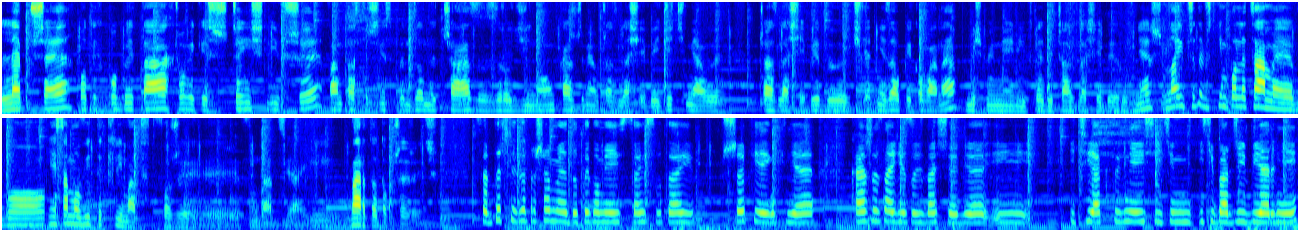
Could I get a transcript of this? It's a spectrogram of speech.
lepsze po tych pobytach. Człowiek jest szczęśliwszy, fantastycznie spędzony czas z rodziną, każdy miał czas dla siebie, dzieci miały czas dla siebie, były świetnie zaopiekowane. Myśmy mieli wtedy czas dla siebie również. No i przede wszystkim polecamy, bo niesamowity klimat tworzy y, fundacja i warto to przeżyć. Serdecznie zapraszamy do tego miejsca. Jest tutaj przepięknie. Każdy znajdzie coś dla siebie i, i ci aktywniejsi, i ci, i ci bardziej bierni.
